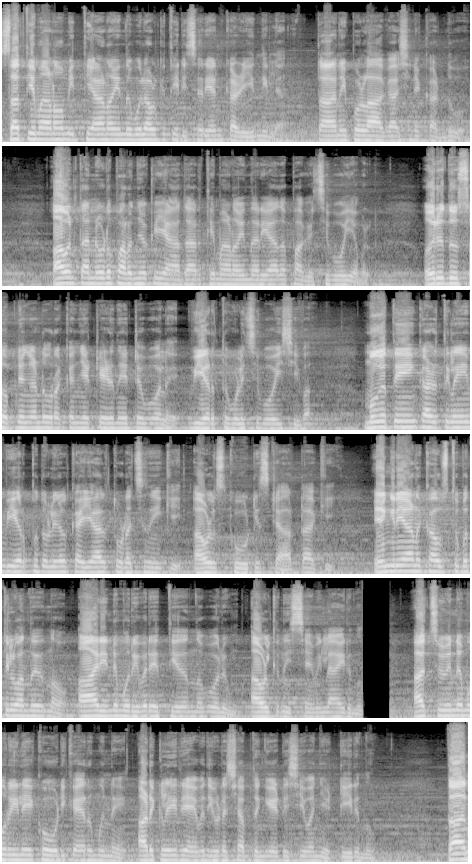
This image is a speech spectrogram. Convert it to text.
സത്യമാണോ മിഥ്യയാണോ എന്ന് പോലും അവൾക്ക് തിരിച്ചറിയാൻ കഴിയുന്നില്ല. താനിപ്പോൾ ആകാശിനെ കണ്ടുവോ അവൻ തന്നോട് പറഞ്ഞൊക്കെ യാഥാർത്ഥ്യമാണോ എന്നറിയാതെ പകച്ചുപോയി അവൾ. ഒരു ദുസ്വപ്നം കണ്ട് ഉറക്കം ഞെട്ടി എഴുന്നേറ്റ പോലെ വിയർത്ത് കുളിച്ചു പോയി ശിവ. മുഖത്തെയും കഴുത്തിലെയും വിയർപ്പ് തുള്ളികൾ കയ്യാൽ തുടച്ചു നീക്കി അവൾ സ്കൂട്ടി സ്റ്റാർട്ടാക്കി. എങ്ങനെയാണ് കൗസ്തുഭത്തിൽ വന്നതെന്നോ ആര്യന്റെ മുറി വരെ എത്തിയതെന്നോ പോലും അവൾക്ക് നിശ്ചയമില്ലായിരുന്നു. അച്ചുവിന്റെ മുറിയിലേക്ക് ഓടിക്കയറും മുന്നേ അടുക്കളയിൽ രേവതിയുടെ ശബ്ദം കേട്ട് ശിവൻ ഞെട്ടിയിരുന്നു. താൻ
